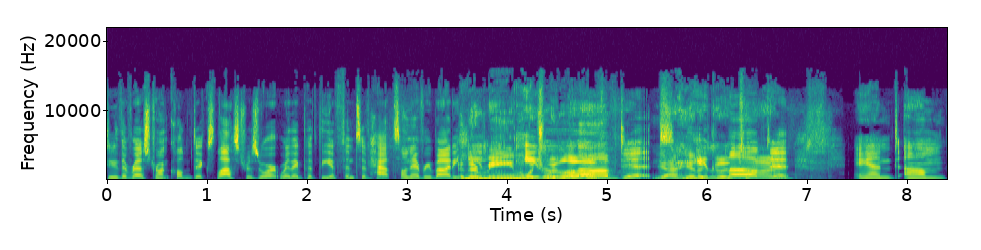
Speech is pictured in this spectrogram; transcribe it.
to the restaurant called Dick's Last Resort, where they put the offensive hats on everybody. And they're He- mean, he which we love. Loved it. Yeah, he had a good loved time. it. And um,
